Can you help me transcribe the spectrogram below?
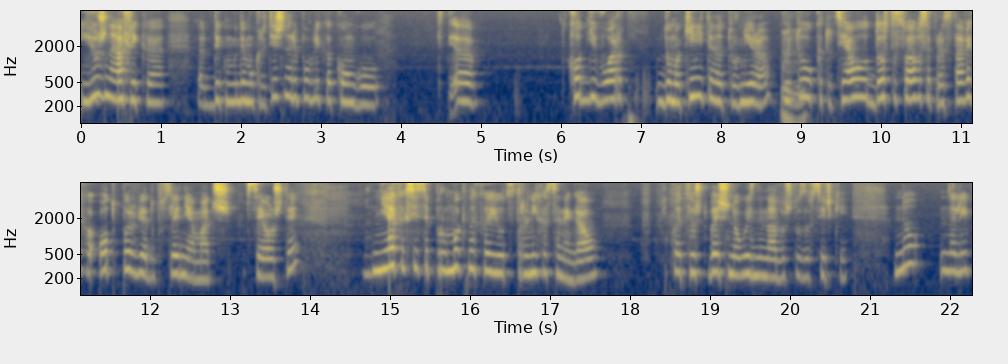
Южна Африка, Демократична република Конго, Кот Дивуар, домакините на турнира, които mm-hmm. като цяло доста слабо се представяха от първия до последния матч все още, някак си се промъкнаха и отстраниха Сенегал, което също беше много изненадващо за всички. Но, нали,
